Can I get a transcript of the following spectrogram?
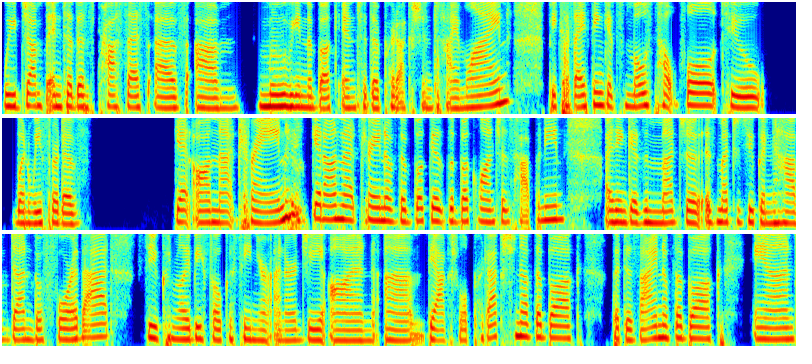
we jump into this process of um, moving the book into the production timeline, because I think it's most helpful to when we sort of get on that train get on that train of the book the book launch is happening i think as much as much as you can have done before that. So you can really be focusing your energy on um, the actual production of the book the design of the book and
